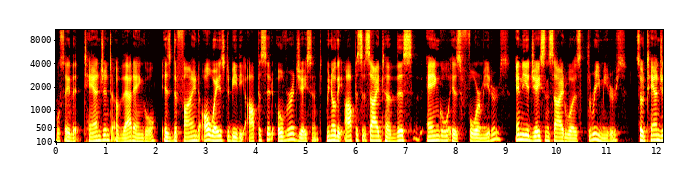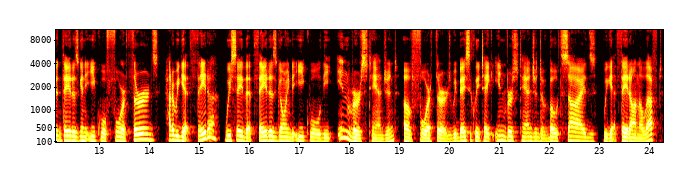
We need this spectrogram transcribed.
We'll say that tangent of that angle is defined always to be the opposite over adjacent. We know the opposite side to this angle is 4 meters, and the adjacent side was 3 meters. So tangent theta is going to equal 4 thirds. How do we get theta? We say that theta is going to equal the inverse tangent of 4 thirds. We basically take inverse tangent of both sides. We get theta on the left.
